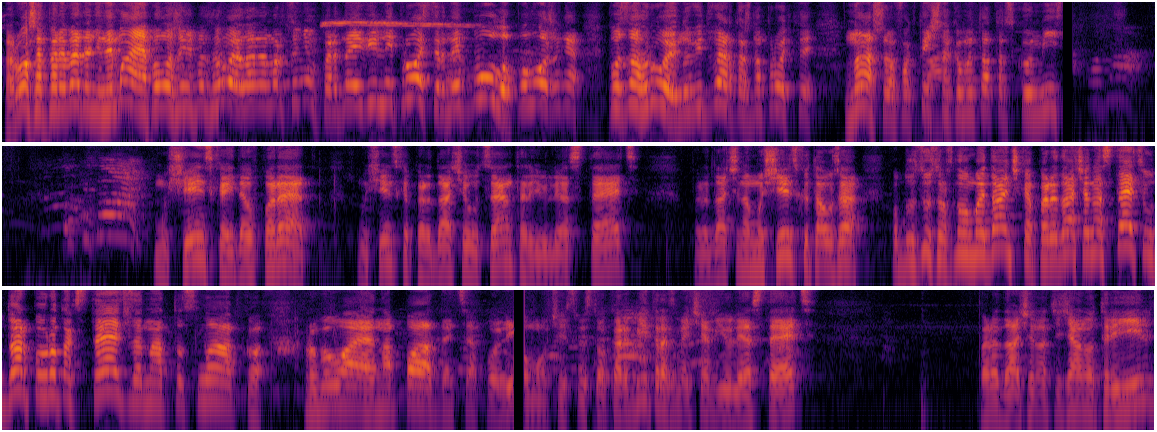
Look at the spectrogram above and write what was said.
Хороше переведення, немає положення поза грою. Олена Марценюк, перед нею вільний простір, не було положення поза грою. Ну відверто ж напроти нашого фактично коментаторського місця. Мущинська йде вперед. Мущинська передача у центр, Юлія Стець. Передача на Мущинську, та вже поблизу штрафного майданчика. Передача на Стець. Удар по воротах Стець занадто слабко. Пробиває нападниця по лівому. Мовчить свисток арбітра з м'ячем Юлія Стець. Передача на Тетяну Тріль.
